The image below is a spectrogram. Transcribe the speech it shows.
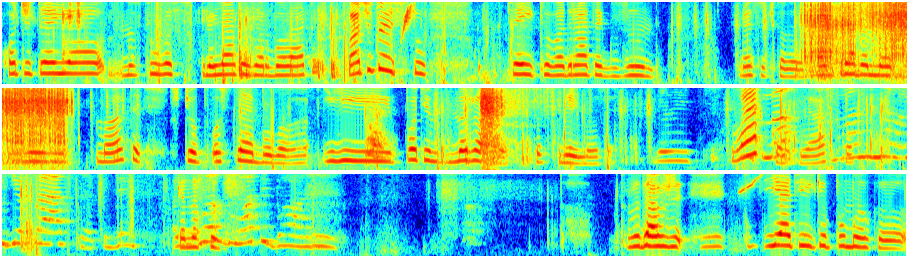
хочете, я навчу вас стріляти з арбалету? Бачите ось ту цей квадратик з рисочками? Там треба нажимати, щоб ось це було. І потім нажати, щоб стрільнути. Дивіться. Легко, У легко. мене є песик. Продовжуй. Я тільки помилку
